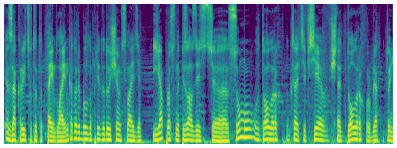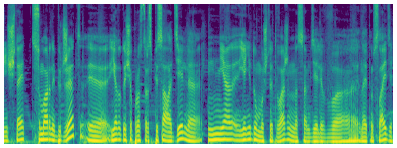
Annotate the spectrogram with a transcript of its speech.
закрыть вот этот таймлайн, который был на предыдущем слайде. Я просто написал здесь э, сумму в долларах. Кстати, все считают в долларах, в рублях никто не считает. Суммарный бюджет. Э, я тут еще просто расписал отдельно. Не, я не думаю, что это важно на самом деле в, э, на этом слайде.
